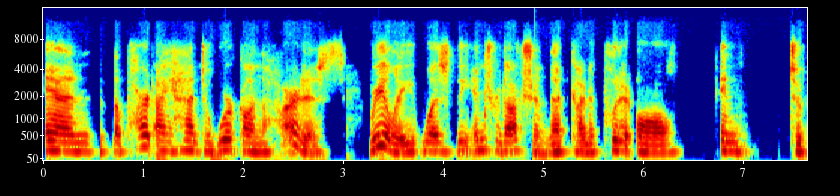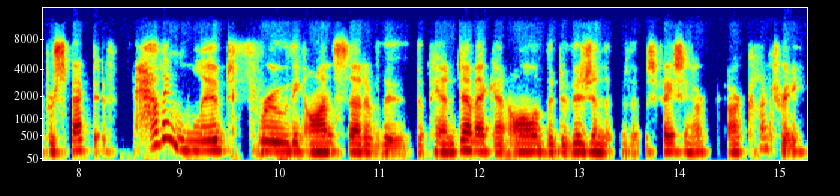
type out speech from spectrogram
and the part I had to work on the hardest really was the introduction that kind of put it all into perspective. Having lived through the onset of the, the pandemic and all of the division that, that was facing our, our country,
